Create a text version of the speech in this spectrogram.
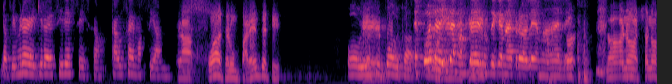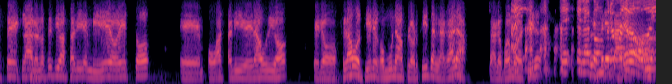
lo primero que quiero decir es eso, causa emoción. ¿Puedo hacer un paréntesis? Obvio, es tu eh, podcast. Después lo editan ustedes, así que no hay problema, dale. No, no, yo no sé, claro, no sé si va a salir en video esto eh, o va a salir el audio, pero Flavo tiene como una florcita en la cara. O lo podemos decir. Se, la compró para hoy,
